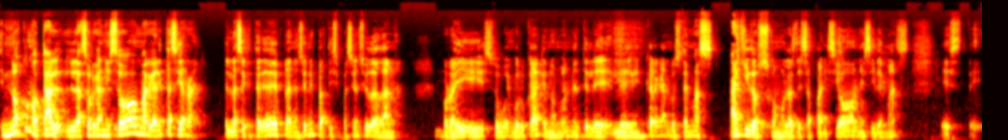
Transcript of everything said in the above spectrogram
No como tal, las organizó Margarita Sierra, de la Secretaría de Planeación y Participación Ciudadana por ahí estuvo involucrada, que normalmente le, le, encargan los temas álgidos como las desapariciones y demás, este,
